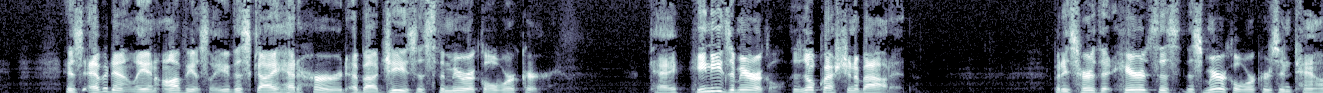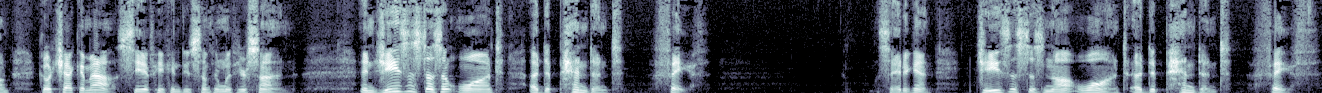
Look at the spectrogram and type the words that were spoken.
is evidently and obviously this guy had heard about Jesus, the miracle worker. Okay? He needs a miracle. There's no question about it. But he's heard that here's this, this miracle worker's in town. Go check him out. See if he can do something with your son. And Jesus doesn't want a dependent faith. Say it again. Jesus does not want a dependent faith.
